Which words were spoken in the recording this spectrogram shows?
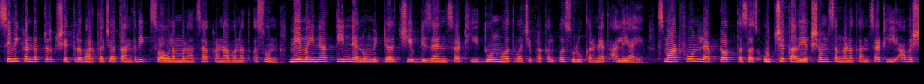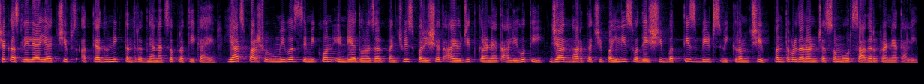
सेमीकंडक्टर क्षेत्र भारताच्या तांत्रिक स्वावलंबनाचा कणा बनत असून मे महिन्यात तीन नॅनोमीटर चिप डिझाईनसाठी दोन महत्त्वाचे प्रकल्प सुरू करण्यात आले आहे. स्मार्टफोन लॅपटॉप तसंच उच्च कार्यक्षम संगणकांसाठी आवश्यक असलेल्या या चिप्स अत्याधुनिक तंत्रज्ञानाचं प्रतीक आहे. याच पार्श्वभूमीवर सेमिकॉन इंडिया दोन हजार पंचवीस परिषद आयोजित करण्यात आली होती ज्यात भारताची पहिली स्वदेशी बत्तीस बीट्स विक्रम चिप पंतप्रधानांच्या समोर सादर करण्यात आली.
